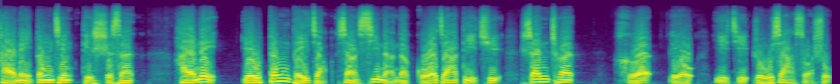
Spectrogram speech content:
海内东经第十三，海内由东北角向西南的国家地区、山川、河流以及如下所述。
